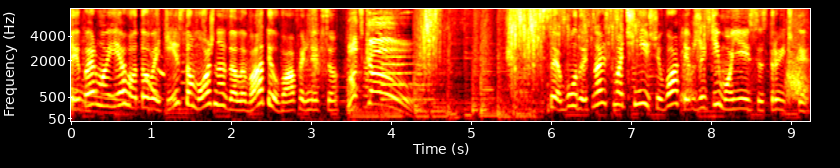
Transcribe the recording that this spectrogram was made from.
Тепер моє готове тісто можна заливати у вафельницю. Let's go! Це будуть найсмачніші вафлі в житті моєї сестрички.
